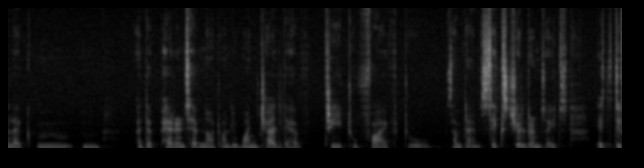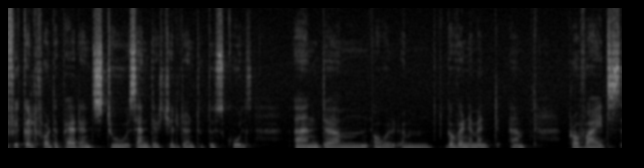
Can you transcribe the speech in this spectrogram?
like um, mm, the parents have not only one child; they have three to five to sometimes six children. So it's it's difficult for the parents to send their children to the schools, and um, our um, government. Um, provides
